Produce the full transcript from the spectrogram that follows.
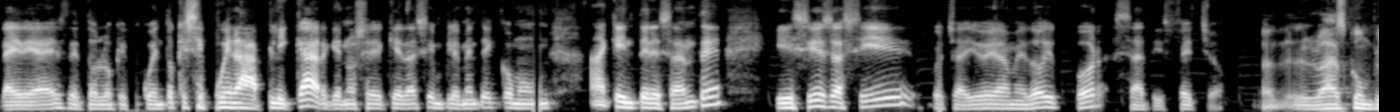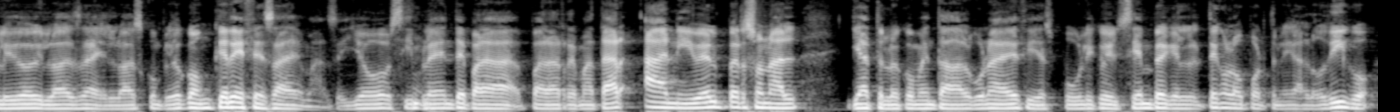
la idea es de todo lo que cuento que se pueda aplicar, que no se queda simplemente como un, ah, qué interesante. Y si es así, sí, pues yo ya me doy por satisfecho. Lo has cumplido y lo has, lo has cumplido con creces además. Y yo simplemente para, para rematar, a nivel personal, ya te lo he comentado alguna vez y es público y siempre que tengo la oportunidad lo digo.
